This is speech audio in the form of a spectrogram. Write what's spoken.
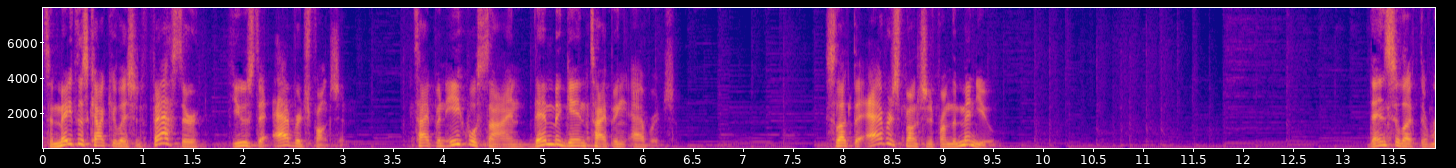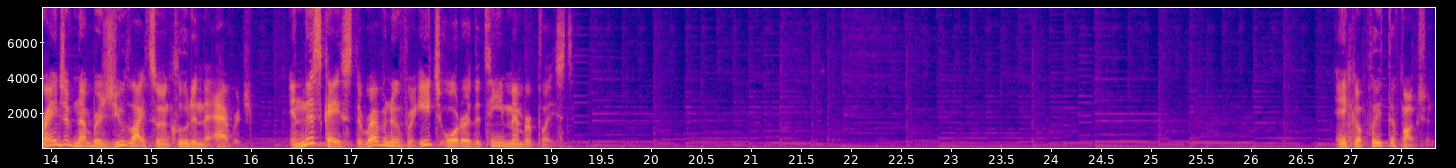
To make this calculation faster, use the average function. Type an equal sign, then begin typing average. Select the average function from the menu. Then select the range of numbers you'd like to include in the average. In this case, the revenue for each order the team member placed. And complete the function.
